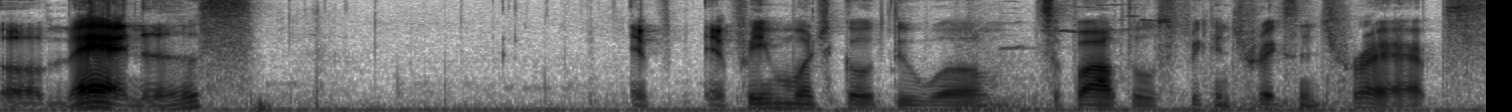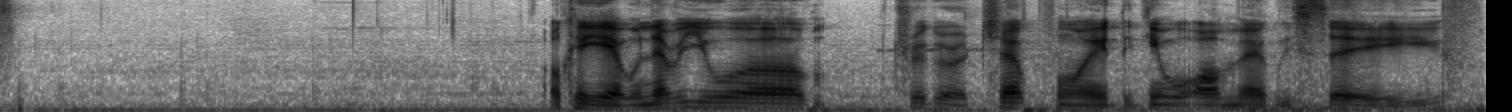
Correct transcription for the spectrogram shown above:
uh, madness. And, and pretty much go through, um, survive those freaking tricks and traps. Okay, yeah, whenever you uh, trigger a checkpoint, the game will automatically save.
